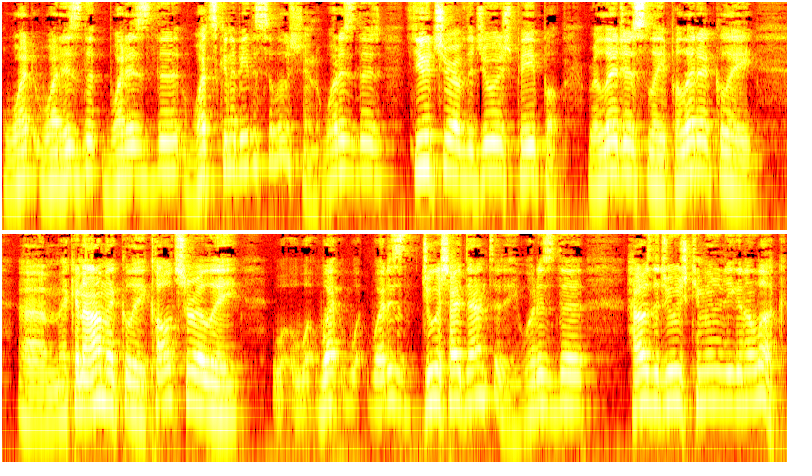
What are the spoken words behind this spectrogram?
What what is the what is the what's going to be the solution? What is the future of the Jewish people, religiously, politically, um, economically, culturally? What, what what is Jewish identity? What is the how is the Jewish community going to look?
